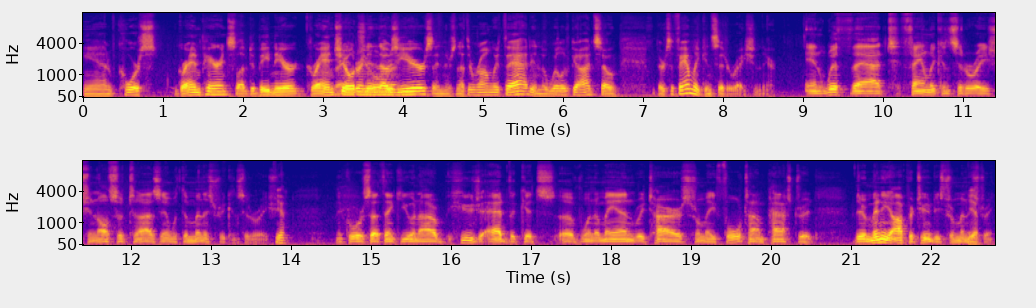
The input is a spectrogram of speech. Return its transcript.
And of course, grandparents love to be near grandchildren, grandchildren in those years, and there's nothing wrong with that in the will of God. So there's a family consideration there. And with that family consideration also ties in with the ministry consideration. Of course, I think you and I are huge advocates of when a man retires from a full time pastorate, there are many opportunities for ministry. Yep.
